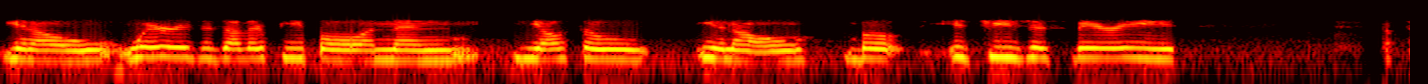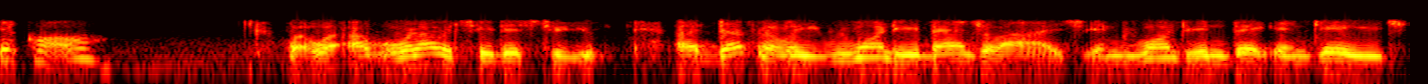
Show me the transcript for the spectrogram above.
you know, where is his other people? And then he also, you know, but it's he's just very skeptical." Well, well, I- would say this to you. Uh, definitely, we want to evangelize and we want to engage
